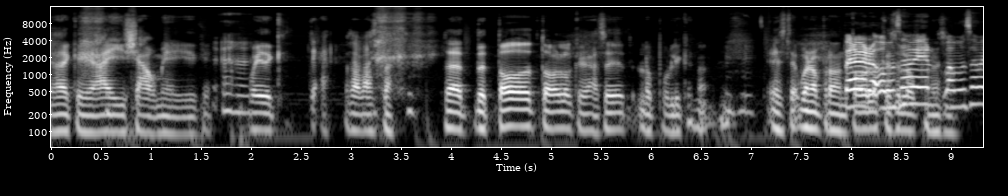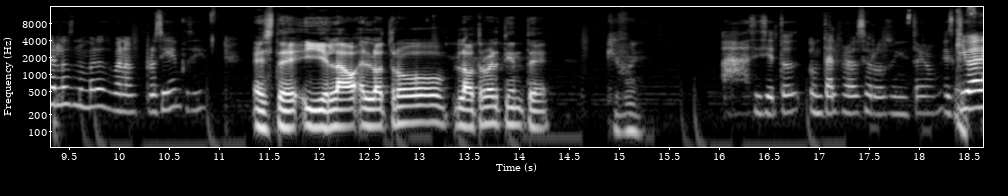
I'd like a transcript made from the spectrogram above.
o sea, de que hay Xiaomi ahí, de que, Ajá. güey, de que ya, o sea, basta. O sea, de todo, todo lo que hace lo publica, ¿no? Este, bueno, perdón, Pero todo lo que vamos hace a lo ver, vamos a ver los números. Bueno, prosiguen, prosiguen. Este, y el, el otro, la otra vertiente, ¿qué fue? Ah, sí, cierto. Un tal Alfredo cerró su Instagram. Es que iba,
